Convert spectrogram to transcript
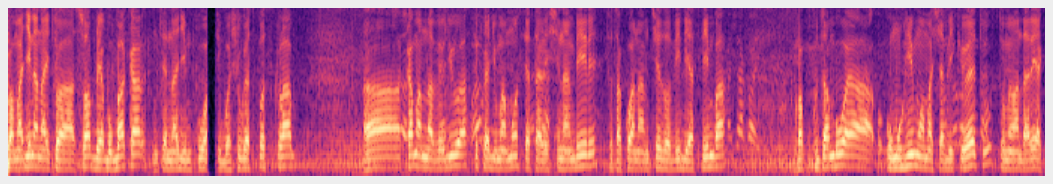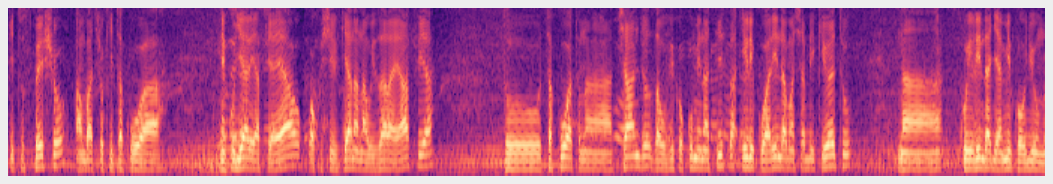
Kwa majina naitwa Swabri Abubakar, mtendaji mkuu wa Mtibwa Sugar Sports Club. Uh, kama mnavyojua siku ya Jumamosi ya tarehe ishirini na mbili tutakuwa na mchezo dhidi ya Simba. Kwa kutambua umuhimu wa mashabiki wetu, tumewaandalia kitu special ambacho kitakuwa ni kujali afya yao kwa kushirikiana na Wizara ya Afya. Tutakuwa tuna chanjo za uviko 19 ili kuwalinda mashabiki wetu na kuilinda jamii kwa ujumla.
